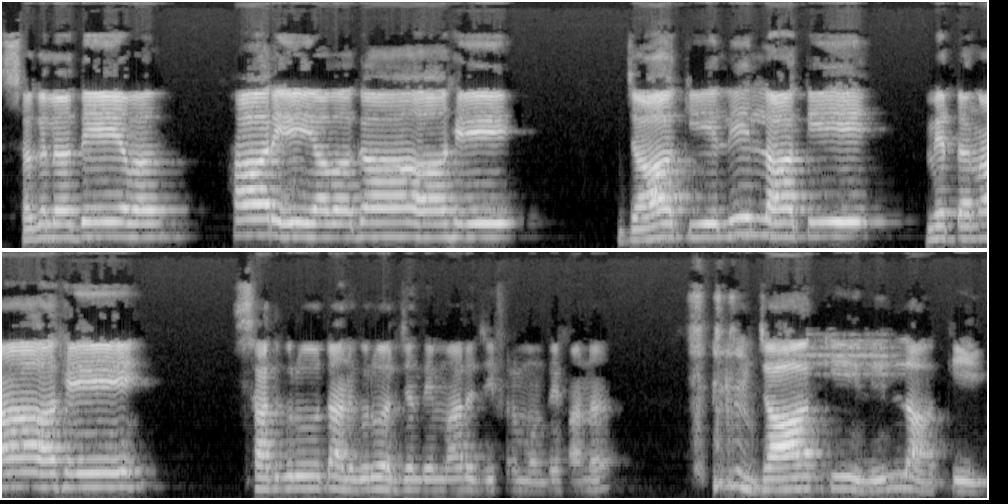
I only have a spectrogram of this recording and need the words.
ਸਗਲ ਦੇਵ ਹਾਰੇ ਅਵਗਾਹੇ, ਜਾ ਕੀ ਲੀਲਾ ਕੀ ਮਿਤ ਸਤਿਗੁਰੂ ਧੰਨ ਗੁਰੂ ਅਰਜਨ ਦੇਵ ਮਹਾਰਾਜ ਜੀ ਫਰਮਾਉਂਦੇ ਹਨ, ਜਾ ਕੀ ਲੀਲਾ ਕੀ?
